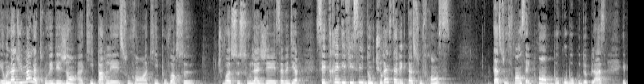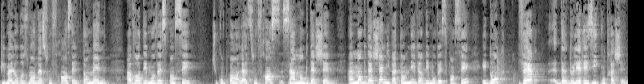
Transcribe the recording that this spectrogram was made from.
et on a du mal à trouver des gens à qui parler souvent, à qui pouvoir se, tu vois, se soulager. Ça veut dire, c'est très difficile. Donc tu restes avec ta souffrance. Ta souffrance, elle prend beaucoup, beaucoup de place. Et puis malheureusement, la souffrance, elle t'emmène à avoir des mauvaises pensées. Tu comprends? La souffrance, c'est un manque d'Hachem. Un manque d'Hachem, il va t'emmener vers des mauvaises pensées et donc vers de, l'hérésie contre Hachem.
